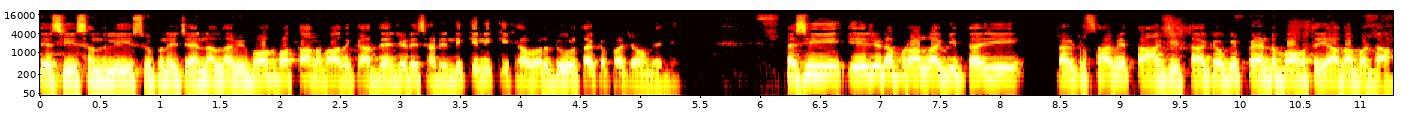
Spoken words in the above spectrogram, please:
ਤੇ ਅਸੀਂ ਸੰਦਲੀ ਸੁਪਨੇ ਚੈਨਲ ਦਾ ਵੀ ਬਹੁਤ-ਬਹੁਤ ਧੰਨਵਾਦ ਕਰਦੇ ਹਾਂ ਜਿਹੜੇ ਸਾਡੀ ਨਿੱਕੀ ਨਿੱਕੀ ਖਬਰ ਦੂਰ ਤੱਕ ਪਹੁੰਚਾਉਂਦੇ ਨੇ। ਅਸੀਂ ਇਹ ਜਿਹੜਾ ਉਪਰਾਲਾ ਕੀਤਾ ਜੀ ਡਾਕਟਰ ਸਾਹਿਬ ਇਹ ਤਾਂ ਕੀਤਾ ਕਿਉਂਕਿ ਪਿੰਡ ਬਹੁਤ ਜ਼ਿਆਦਾ ਵੱਡਾ।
